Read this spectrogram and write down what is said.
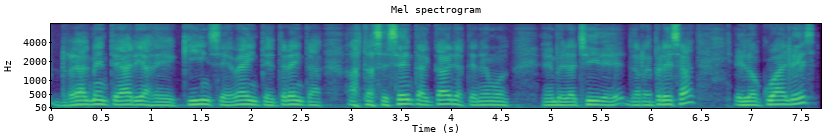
realmente áreas de 15, 20, 30, hasta 60 hectáreas tenemos en Verachí de, represas, en los cuales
